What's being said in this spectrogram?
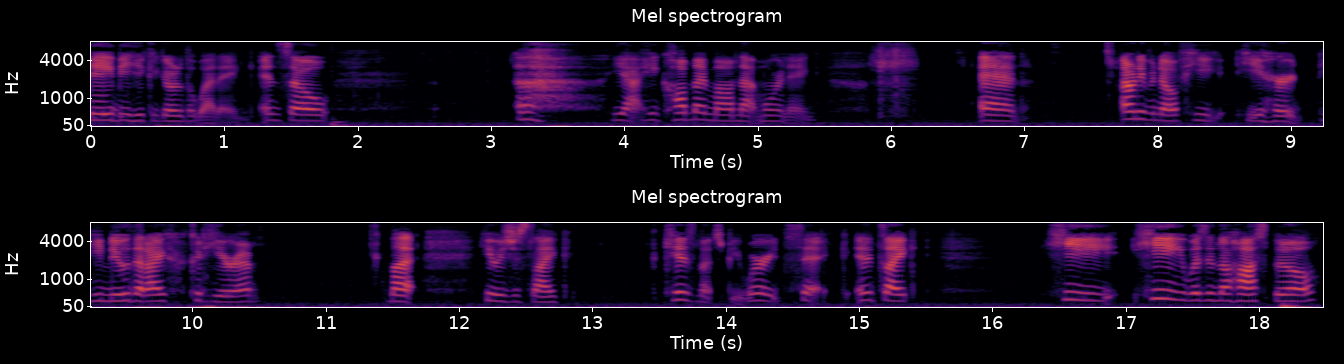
maybe he could go to the wedding. And so uh, yeah, he called my mom that morning. And I don't even know if he he heard. He knew that I could hear him. But he was just like the kids must be worried sick. And it's like he he was in the hospital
